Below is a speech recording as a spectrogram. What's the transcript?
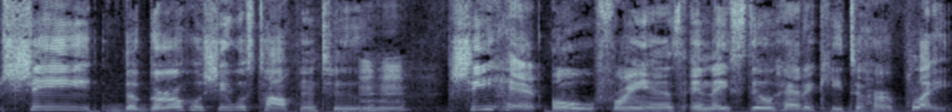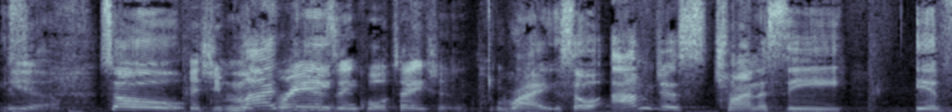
she, the girl who she was talking to, she had old friends and they still had a key to her place. Yeah. So And she put my friends thing- in quotation. Right. So I'm just trying to see if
